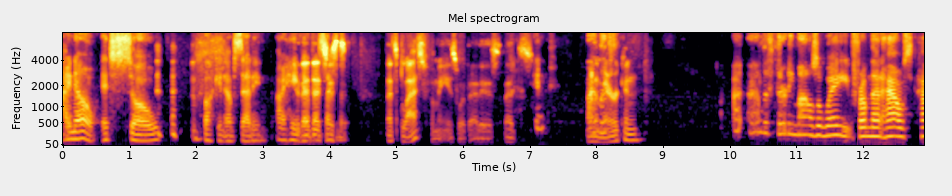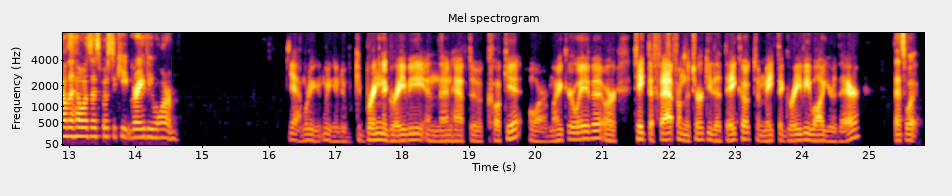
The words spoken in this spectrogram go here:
I know it's so fucking upsetting. I hate that, that's second just that's blasphemy, is what that is. That's And I an live- American. I, I live 30 miles away from that house. How the hell was I supposed to keep gravy warm? Yeah, what are you what are you gonna do? Bring the gravy and then have to cook it or microwave it or take the fat from the turkey that they cook to make the gravy while you're there? That's what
